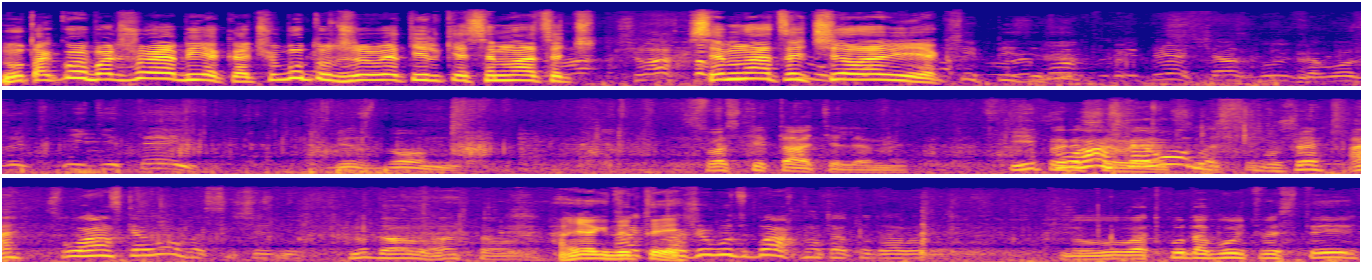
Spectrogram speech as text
Ну такой большой объект, а чому тут живе тільки 17, 17 чоловік? Зараз будуть завозити і дітей бездомних з воспитателями. І Луганської переселенців. області? Уже? А? С Луганской области сейчас здесь. Ну да, Луганська область. А як дітей? А живут с Бахмута тут, говорят. Ну, откуда будуть вести?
